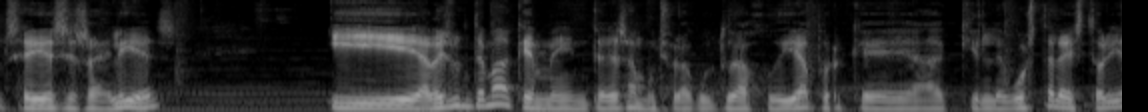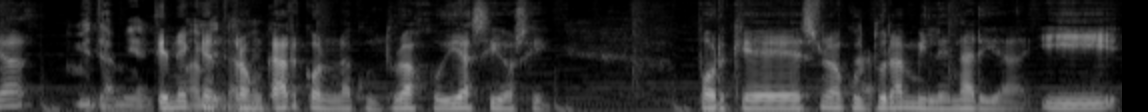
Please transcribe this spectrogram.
series israelíes. Y habéis un tema que me interesa mucho, la cultura judía, porque a quien le gusta la historia tiene que troncar con la cultura judía sí o sí. Porque es una cultura milenaria. Y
